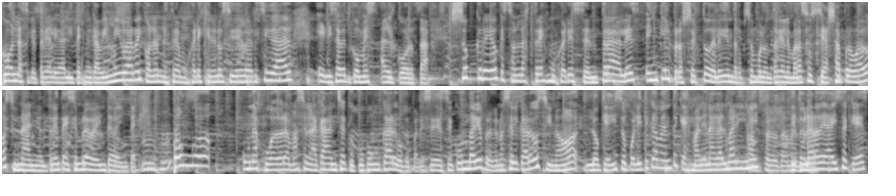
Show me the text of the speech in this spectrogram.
con la secretaria legal y técnica Vilma Ibarra y con la ministra de Mujeres, Géneros y Diversidad, Elizabeth Gómez Alcorta. Yo creo que son las tres mujeres centrales en que el proyecto de ley de interrupción voluntaria del embarazo se haya aprobado hace un año, el 30 de diciembre de 2020. Pongo una jugadora más en la cancha que ocupa un cargo que parece secundario, pero que no es el cargo, sino lo que hizo políticamente, que es Malena Galmarini, titular de AISA, que es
